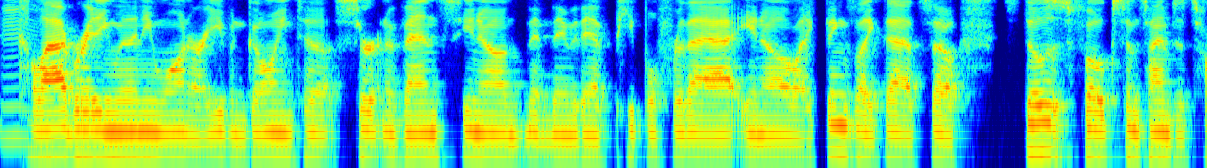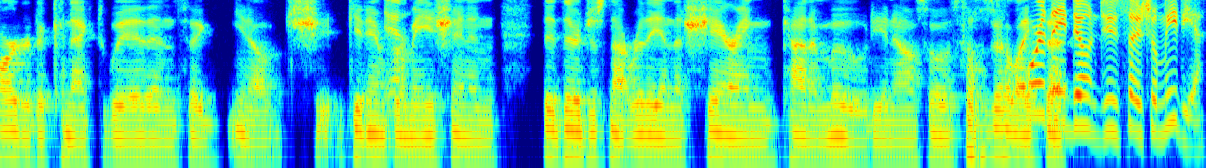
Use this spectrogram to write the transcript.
mhm. collaborating with anyone or even going to certain events you know maybe they have people for that you know like things like that so those folks sometimes it's harder to connect with and to you know sh- get yeah information and they- they're just not really in the sharing kind of mood you know? So those, those are like or they don't do social media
